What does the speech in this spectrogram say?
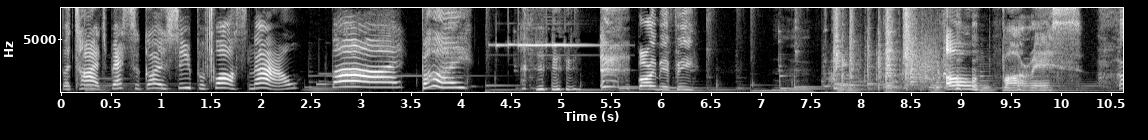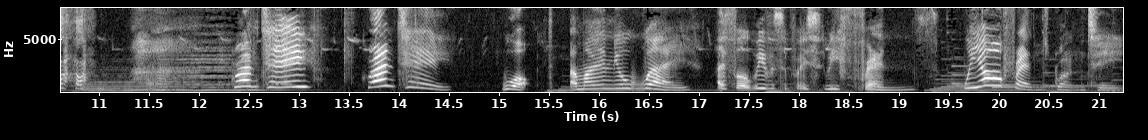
but I'd better go super fast now. Bye. Bye. Bye, Miffy. Hmm. Oh. oh, Boris. Grunty! Grunty! What? Am I in your way? I thought we were supposed to be friends. We are friends, Grunty.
